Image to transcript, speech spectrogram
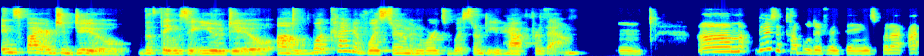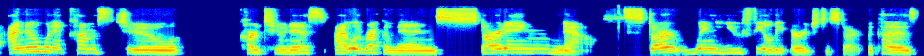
inspired to do the things that you do, um, what kind of wisdom and words of wisdom do you have for them? Mm. Um, there's a couple different things, but I, I know when it comes to cartoonists, I would recommend starting now. Start when you feel the urge to start because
